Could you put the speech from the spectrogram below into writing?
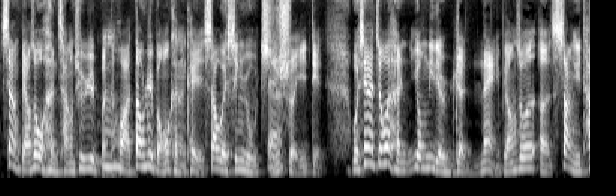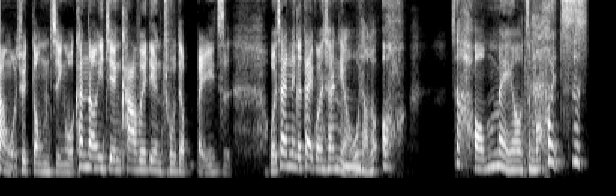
像，比方说我很常去日本的话，到日本我可能可以稍微心如止水一点。我现在就会很用力的忍耐。比方说，呃，上一趟我去东京，我看到一间咖啡店出的杯子，我在那个代官山鸟，我想说，哦，这好美哦，怎么会字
